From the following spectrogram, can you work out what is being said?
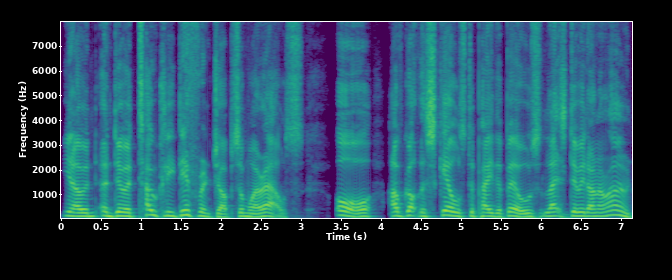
you know, and, and do a totally different job somewhere else, or I've got the skills to pay the bills. Let's do it on our own.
